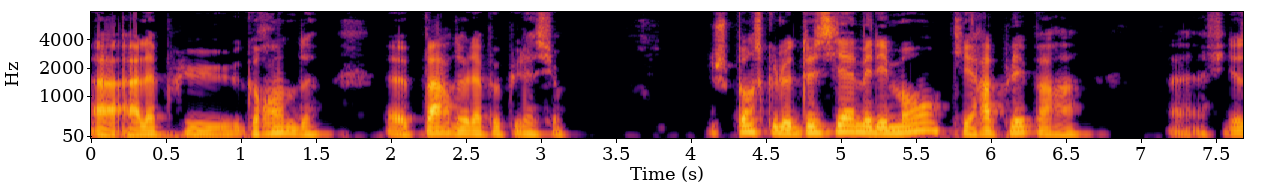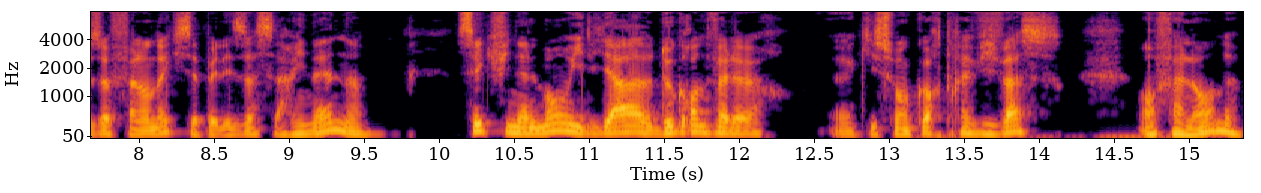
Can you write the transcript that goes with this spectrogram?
à, la plus grande euh, part de la population. Je pense que le deuxième élément qui est rappelé par un, philosophe finlandais qui s'appelle Esa Sarinen, c'est que finalement il y a deux grandes valeurs euh, qui sont encore très vivaces en Finlande.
